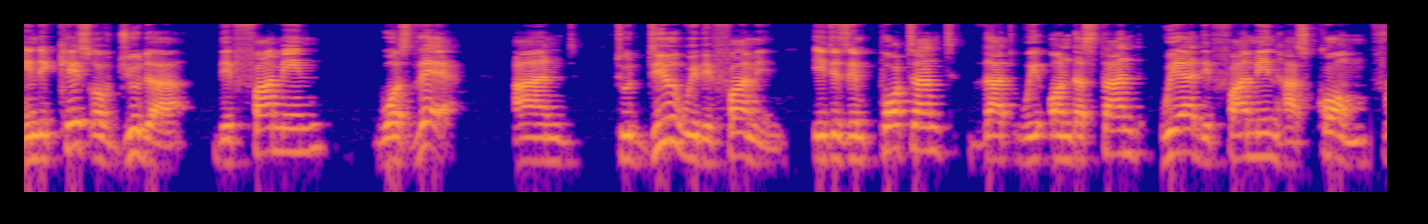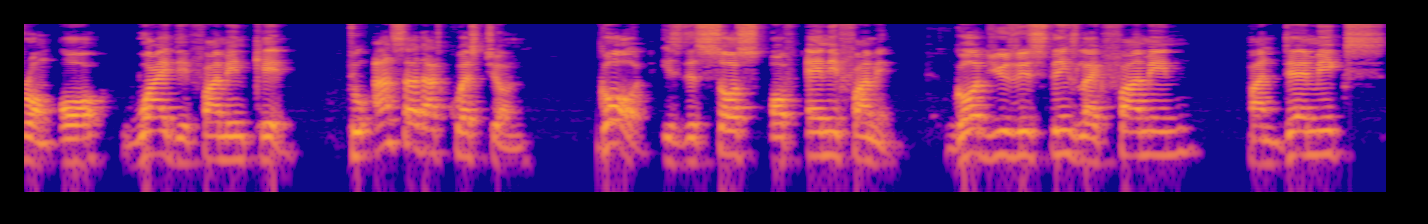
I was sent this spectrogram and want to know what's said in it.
In the case of Judah, the famine was there. And to deal with the famine, it is important that we understand where the famine has come from or why the famine came. To answer that question, God is the source of any famine. God uses things like famine, pandemics,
